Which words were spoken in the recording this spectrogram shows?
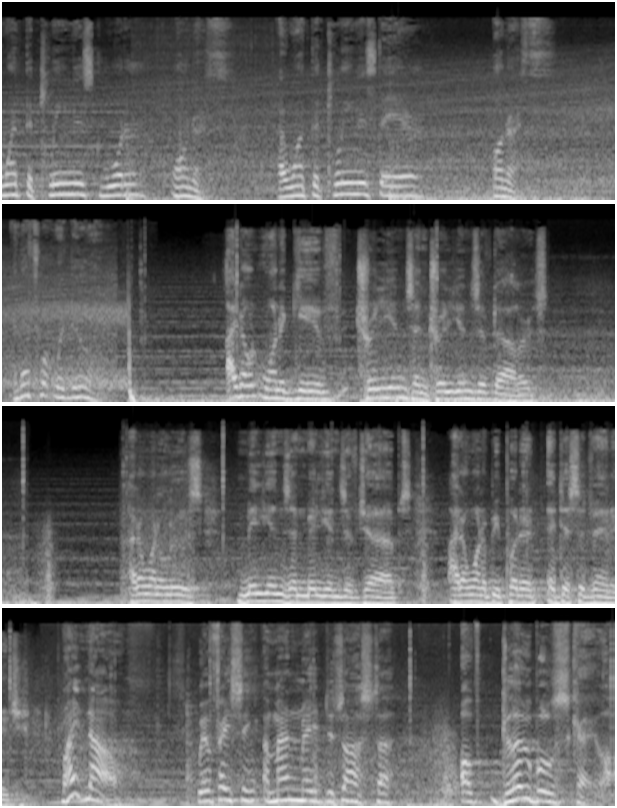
want the cleanest water on earth. I want the cleanest air on earth. And that's what we're doing. I don't want to give trillions and trillions of dollars. I don't want to lose millions and millions of jobs. I don't want to be put at a disadvantage. Right now, we're facing a man made disaster of global scale.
